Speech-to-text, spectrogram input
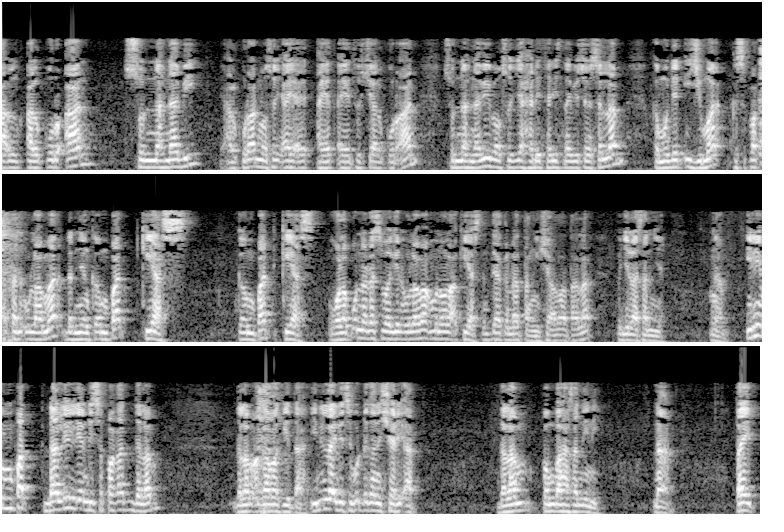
Al-Quran, Sunnah Nabi, Al-Quran maksudnya ayat-ayat suci Al-Quran, Sunnah Nabi maksudnya hadis-hadis Nabi SAW, kemudian ijma, kesepakatan ulama, dan yang keempat kias, Keempat, kias. Walaupun ada sebagian ulama menolak kias, nanti akan datang insya Allah taala penjelasannya. Nah, ini empat dalil yang disepakati dalam dalam agama kita. Inilah yang disebut dengan syariat dalam pembahasan ini. Nah, taib.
